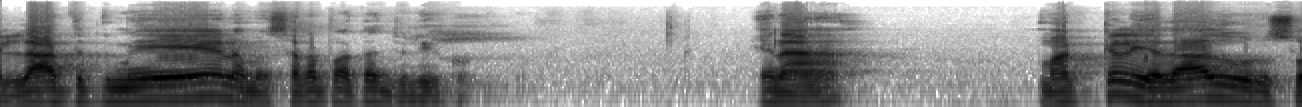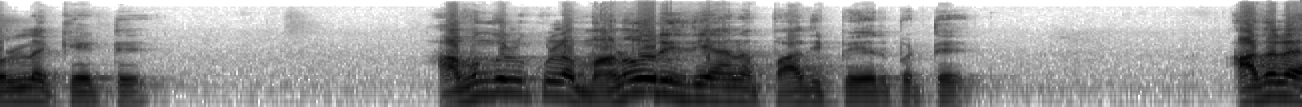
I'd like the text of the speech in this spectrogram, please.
எல்லாத்துக்குமே நம்ம சிறப்பாக தான் சொல்லியிருக்கோம். ஏன்னா மக்கள் ஏதாவது ஒரு சொல்லை கேட்டு அவங்களுக்குள்ள மனோரீதியான பாதிப்பு ஏற்பட்டு அதில்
